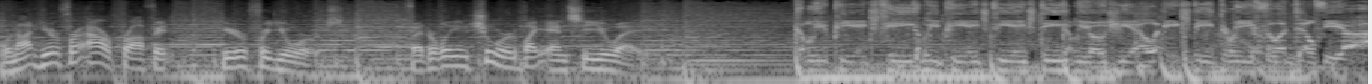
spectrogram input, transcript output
We're not here for our profit, here for yours. Federally insured by NCUA. WPHT, WPHT HD, WOGL HD3 Philadelphia.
